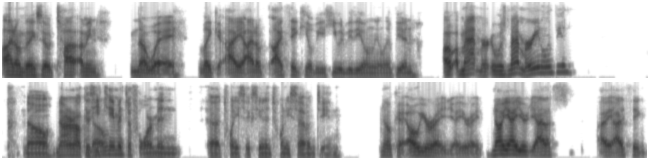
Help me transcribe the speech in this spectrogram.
I don't think so. Ty- I mean, no way. Like I, I don't. I think he'll be. He would be the only Olympian. Oh, Matt Murray. Was Matt Murray an Olympian? No, no, no, no, because No? he came into form in uh, 2016 and 2017. Okay. Oh, you're right. Yeah, you're right. No, yeah, you're. Yeah, that's. I. I think.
